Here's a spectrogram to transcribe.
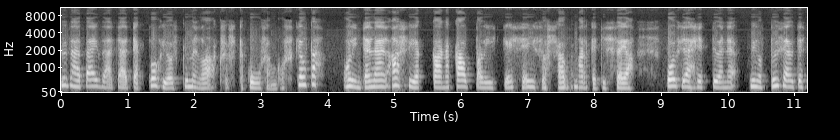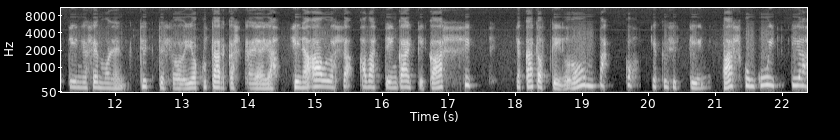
Hyvää päivää täältä Pohjois-Kymenlaaksosta Kuusankoskelta. Olin tänään asiakkaana kauppaliikkeessä isossa marketissa ja pois lähdettyä minut pysäytettiin ja semmoinen tyttö, se oli joku tarkastaja ja siinä aulassa avattiin kaikki kassit ja katsottiin lompakko ja kysyttiin paskun kuittia.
